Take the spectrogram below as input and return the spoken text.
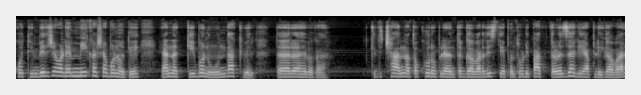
कोथिंबीरच्या वड्या मी कशा बनवते ह्या नक्की बनवून दाखवेल. तर हे बघा किती छान आता खुरपल्यानंतर गवार दिसते पण थोडी पातळच झाली आपली गवार.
